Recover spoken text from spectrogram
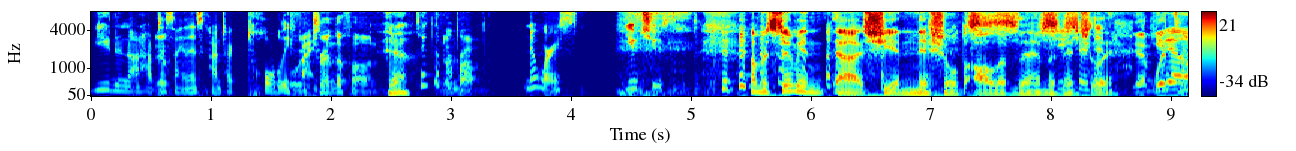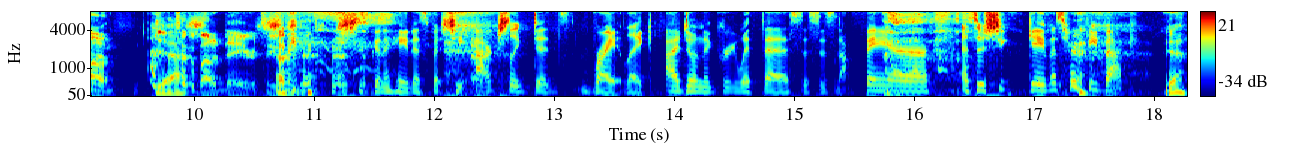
You do not have to sign this contract. Totally Or fine. return the phone. Yeah. Take the No phone back. problem. No worries. You choose." I'm assuming uh, she initialed all of them She eventually. did. Yeah, You with know- time. Yeah. Took about a day or two. she's gonna hate us, but she actually did write like, I don't agree with this. This is not fair. and so she gave us her feedback, Yeah.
